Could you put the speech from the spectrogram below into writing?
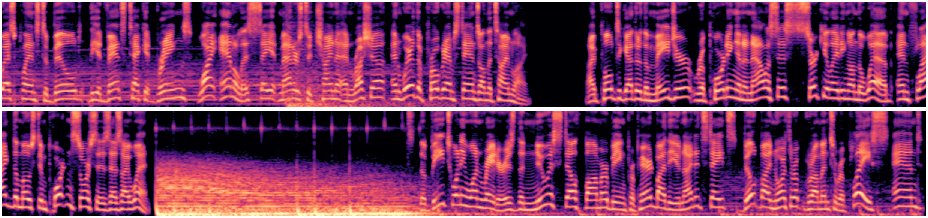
U.S. plans to build, the advanced tech it brings, why analysts say it matters to China and Russia, and where the program stands on the timeline. I pulled together the major reporting and analysis circulating on the web and flagged the most important sources as I went. The B-21 Raider is the newest stealth bomber being prepared by the United States, built by Northrop Grumman to replace and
